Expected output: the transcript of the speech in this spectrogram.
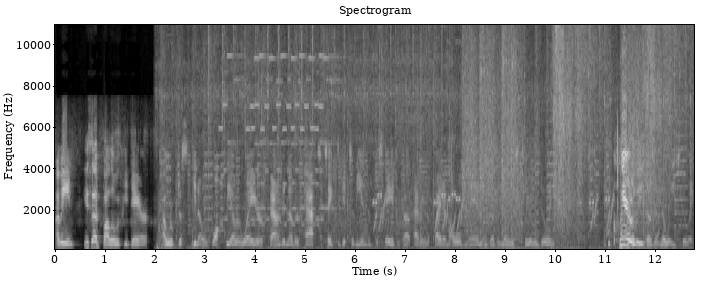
I mean, he said follow if you dare. I would have just, you know, walked the other way or found another path to take to get to the end of the stage without having to fight an old man who doesn't know what he's clearly doing. He clearly doesn't know what he's doing.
